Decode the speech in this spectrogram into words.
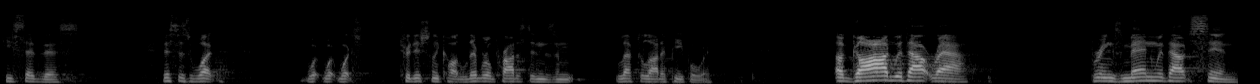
He said this this is what, what, what, what's traditionally called liberal Protestantism left a lot of people with. A God without wrath brings men without sin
